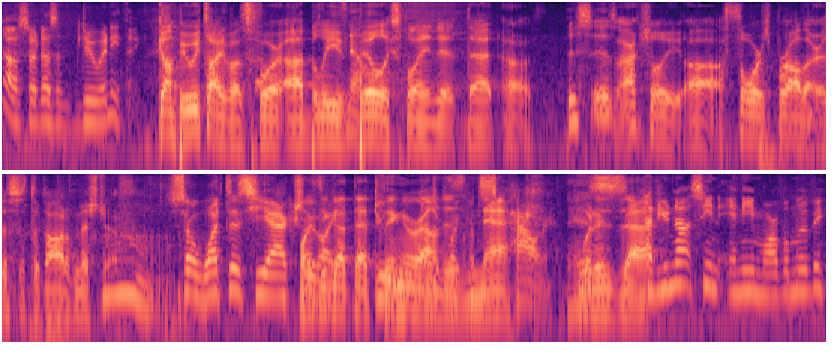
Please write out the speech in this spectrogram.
Oh, so it doesn't do anything. Gumpy, we talked about this before. I believe No. Bill explained it that uh, this is actually uh, Thor's brother. This is the god of mischief. So what does he actually Why's he like? got that do? thing around like, his what's neck? power? What His- is that? Have you not seen any Marvel movie?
